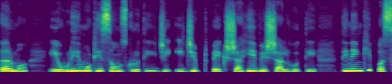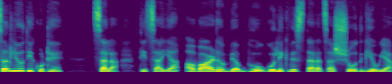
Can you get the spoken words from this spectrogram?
तर मग एवढी मोठी संस्कृती जी इजिप्तपेक्षाही विशाल होती ती नेमकी पसरली होती कुठे? चला तिचा या अवाढव्य भौगोलिक विस्ताराचा शोध घेऊया.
